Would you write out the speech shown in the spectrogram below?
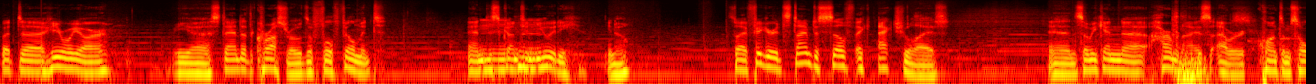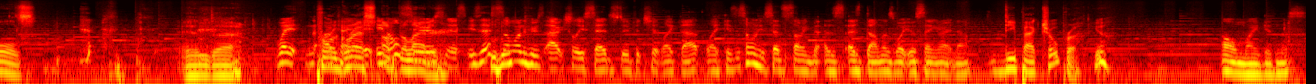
But uh, here we are. We uh, stand at the crossroads of fulfillment and Mhm. discontinuity, you know. So I figure it's time to self-actualize. And so we can uh, harmonize our quantum souls. And uh, Wait, n- Progress okay, in up all the ladder. seriousness, is there Mhm. someone who's actually said stupid shit like that? Like, is there someone who said something that as, as dumb as what you're saying right now? Deepak Chopra, yeah. Oh my goodness.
